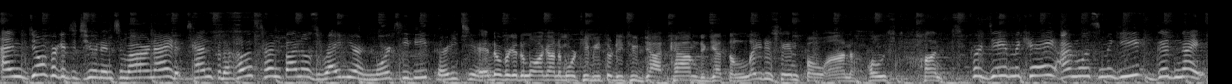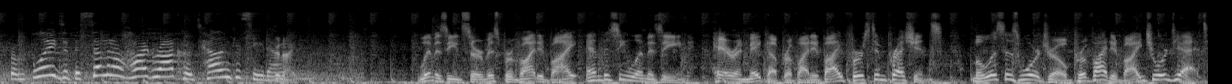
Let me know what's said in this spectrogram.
And don't forget to tune in tomorrow night at 10 for the Host Hunt Finals right here on More TV 32. And don't forget to log on to moretv32.com to get the latest info on Host Hunt. For Dave McKay, I'm Melissa McGee. Good night from Floyd's at the Seminole Hard Rock Hotel and Casino. Good night. Limousine service provided by Embassy Limousine. Hair and makeup provided by First Impressions. Melissa's wardrobe provided by Georgette.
